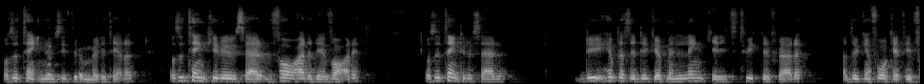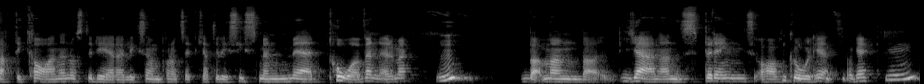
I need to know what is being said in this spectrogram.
Och så tänk, nu sitter du och mediterar. Och så tänker du så här, vad hade det varit? Och så tänker du så här, det helt plötsligt dyker upp en länk i ditt Twitterflöde. Att du kan få åka till Vatikanen och studera liksom på något sätt katolicismen med påven, är du med? Mm. Man bara, hjärnan sprängs av coolhet, okej? Mm.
